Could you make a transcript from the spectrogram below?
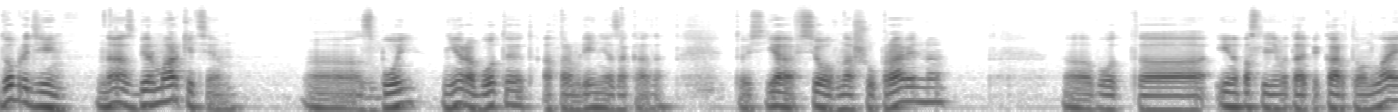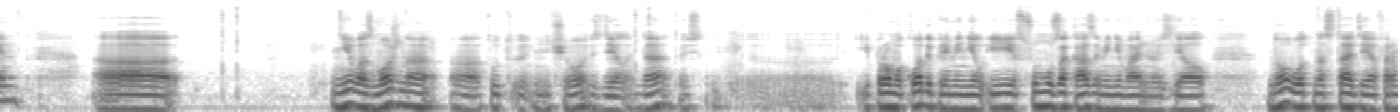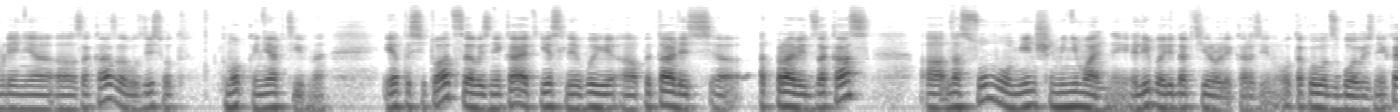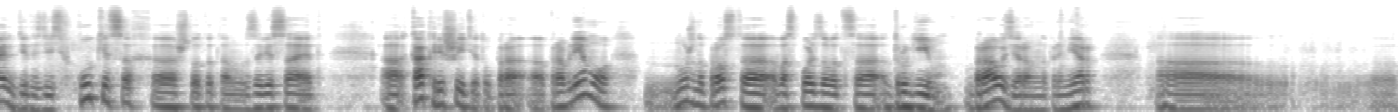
Добрый день. На Сбермаркете э, сбой, не работает оформление заказа. То есть я все вношу правильно. Э, вот, э, и на последнем этапе карты онлайн э, невозможно э, тут ничего сделать. Да? То есть э, и промокоды применил, и сумму заказа минимальную сделал. Но вот на стадии оформления э, заказа вот здесь вот кнопка неактивна. Эта ситуация возникает, если вы а, пытались а, отправить заказ а, на сумму меньше минимальной, либо редактировали корзину. Вот такой вот сбой возникает, где-то здесь в кукисах что-то там зависает. Как решить эту проблему? Нужно просто воспользоваться другим браузером, например,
